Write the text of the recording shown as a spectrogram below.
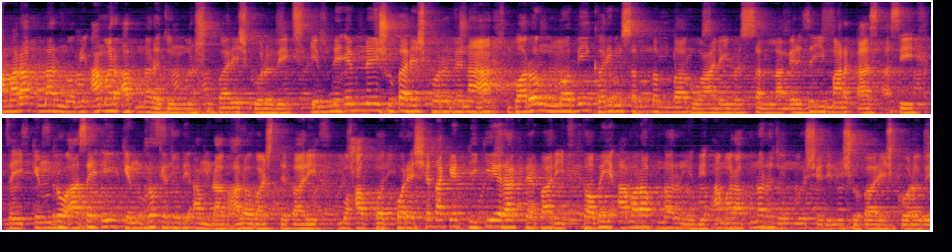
আমার আপনার নবী আমার আপনার জন্য সুপারিশ করবে। এমনি এমনি সুপারিশ করবে না। বরং নবী করিম সাল্লাল্লাহু আলাইহি ওয়াসাল্লামের যেই মার্কাজ আছে, যেই কেন্দ্র আছে, এই কেন্দ্রকে যদি আমরা ভালোবাসতে পারি, মোহাব্বত করে সেটাকে টিকিয়ে রাখতে পারি, তবেই আমার আপনার নবী, আমার আপনার জন্য সেদিন সুপারিশ করবে।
